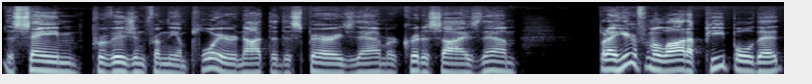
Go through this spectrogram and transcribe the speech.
the same provision from the employer, not to disparage them or criticize them. But I hear from a lot of people that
